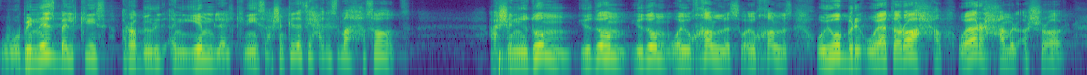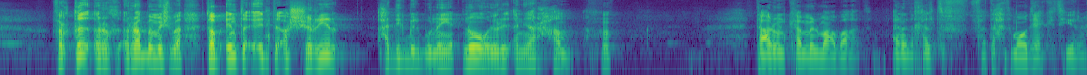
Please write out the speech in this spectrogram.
وبالنسبة للكنيسة الرب يريد أن يملى الكنيسة. عشان كده في حاجة اسمها حصاد. عشان يضم يضم يضم ويخلص ويخلص ويبرئ ويتراحم ويرحم الأشرار. فالرب مش بقى طب أنت أنت الشرير هديك بالبنية. نو no, يريد أن يرحم. تعالوا نكمل مع بعض. أنا دخلت فتحت مواضيع كتيرة.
